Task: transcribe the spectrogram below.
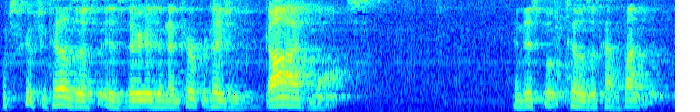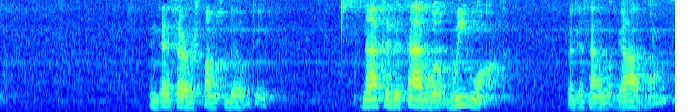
What Scripture tells us is there is an interpretation God wants, and this book tells us how to find it. And that's our responsibility. Not to decide what we want, but not what God wants.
